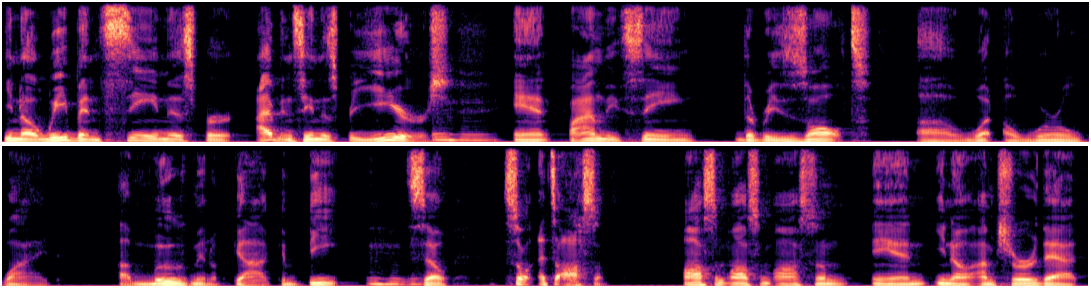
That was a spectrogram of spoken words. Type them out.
you know, we've been seeing this for I've been seeing this for years hmm and finally seeing the result of what a worldwide a movement of God can be. hmm So so it's awesome. Awesome, awesome, awesome. And you know, I'm sure that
